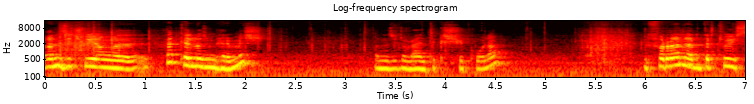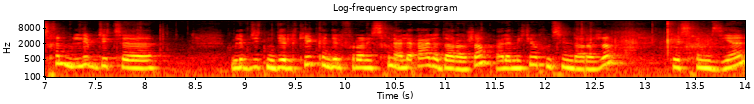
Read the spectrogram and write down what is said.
غنزيد شوية هكا اللوز مهرمش. غنزيدو معاه ديك الشيكولا. الفران درتو يسخن. ملي بديت ملي بديت ندير الكيك كندير الفران يسخن على أعلى درجة على 250 درجة. كيسخن مزيان.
